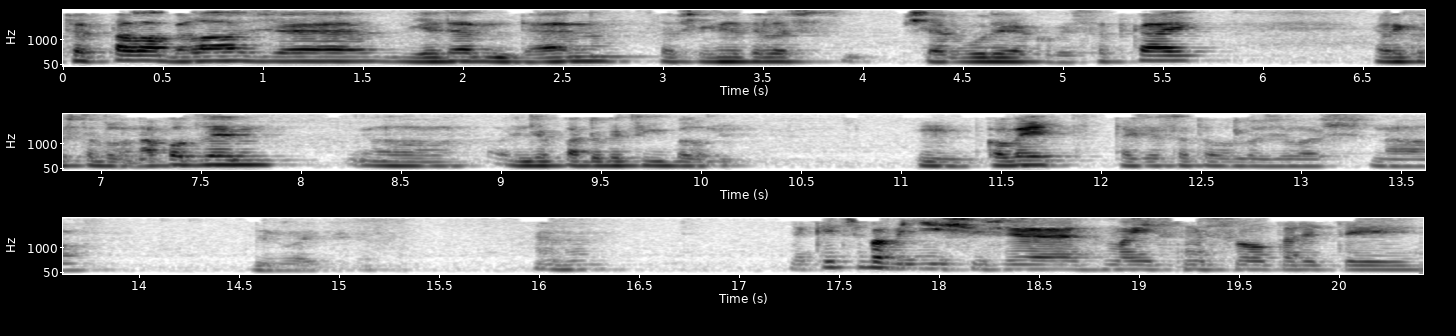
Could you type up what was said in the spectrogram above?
Představa byla, že jeden den se všechny tyhle Sherwoody jako setkají, jelikož to bylo na podzim, eh, jenže v Pardubicích byl hm, covid, takže se to odložilo až na minulý týden. Mm-hmm. Jaký třeba vidíš, že mají smysl tady ty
